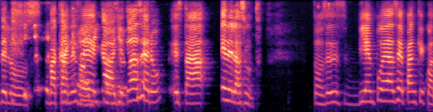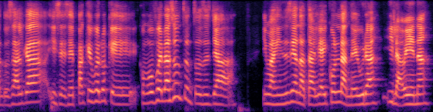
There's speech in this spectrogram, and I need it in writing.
de los bacanes de Caballito de Acero está en el asunto. Entonces, bien pueda sepan que cuando salga y se sepa qué fue lo que, cómo fue el asunto, entonces ya, imagínense a Natalia ahí con la neura y la vena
